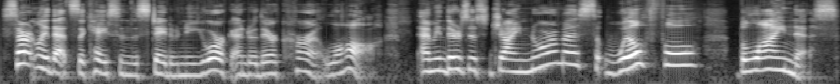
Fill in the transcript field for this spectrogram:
Certainly, that's the case in the state of New York under their current law. I mean, there's this ginormous, willful blindness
